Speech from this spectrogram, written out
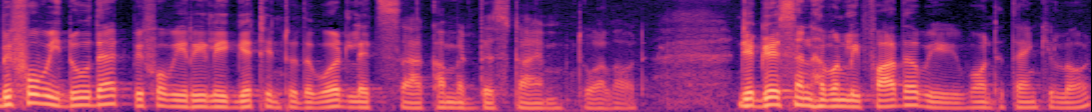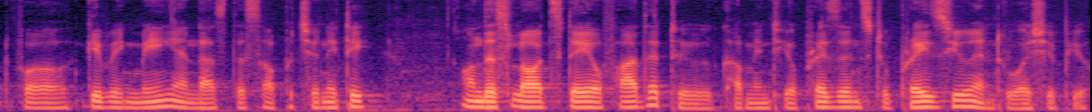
before we do that, before we really get into the word, let's uh, commit this time to our Lord. Dear grace and Heavenly Father, we want to thank you, Lord, for giving me and us this opportunity on this Lord's Day, O oh Father, to come into your presence, to praise you and to worship you.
